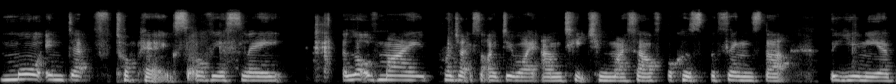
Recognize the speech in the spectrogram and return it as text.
more in-depth topics obviously a lot of my projects that I do, I am teaching myself because the things that the uni are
